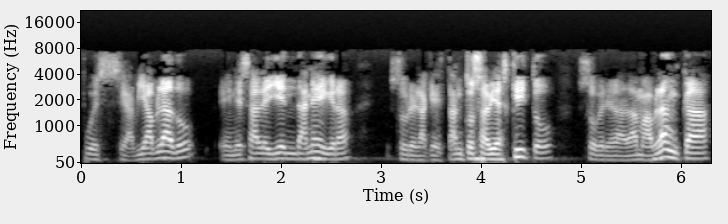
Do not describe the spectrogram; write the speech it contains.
pues, se había hablado en esa leyenda negra sobre la que tanto se había escrito, sobre la Dama Blanca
